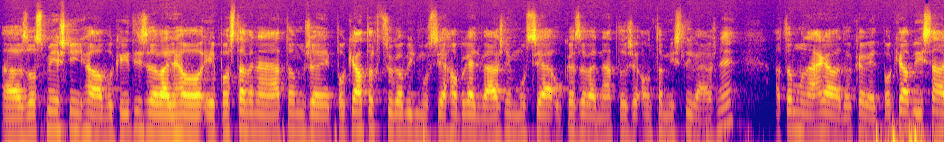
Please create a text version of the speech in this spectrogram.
zosmiešniť ho alebo kritizovať ho, je postavená na tom, že pokiaľ to chcú robiť, musia ho brať vážne, musia ukazovať na to, že on to myslí vážne a tomu nahráva do kariet. Pokiaľ by sa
